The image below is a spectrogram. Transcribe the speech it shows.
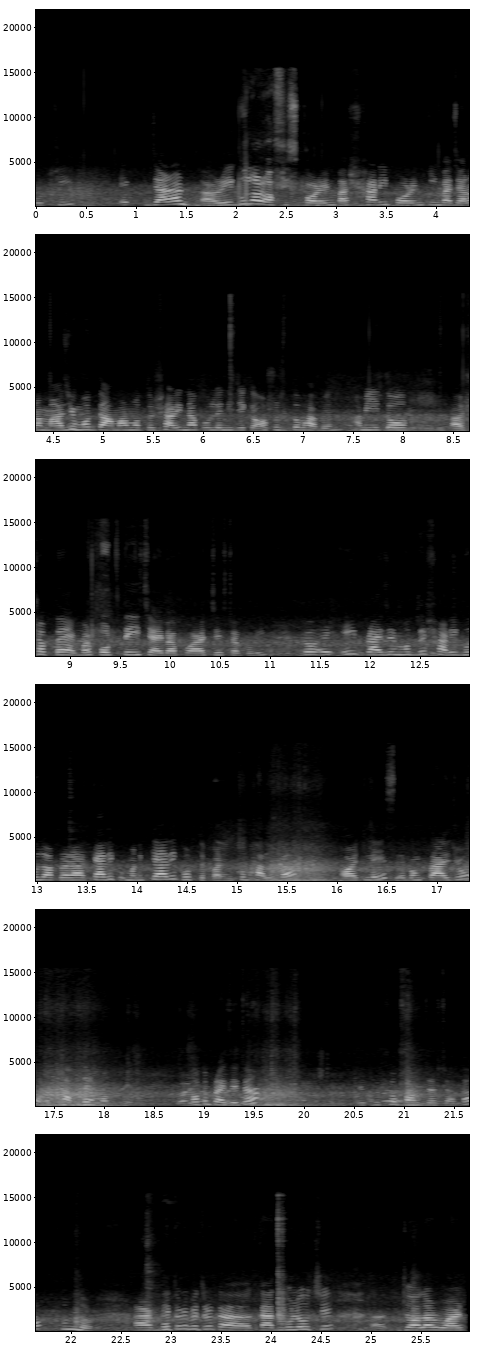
কুচি। যারা রেগুলার অফিস করেন বা শাড়ি পরেন কিংবা যারা মাঝে মধ্যে আমার মতো শাড়ি না পরলে নিজেকে অসুস্থ ভাবেন, আমি তো সপ্তাহে একবার পরতেই চাই বা পরার চেষ্টা করি। তো এই প্রাইজের মধ্যে শাড়িগুলো আপনারা ক্যারি মানে ক্যারি করতে পারেন। খুব হালকা। হোয়াইট লেস এবং প্রাইজও সাধ্যের মধ্যে। কত প্রাইস এটা? একুশশো পঞ্চাশ টাকা। সুন্দর। আর ভেতরে ভেতরে কাজগুলো হচ্ছে ডলার ওয়ার্ক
